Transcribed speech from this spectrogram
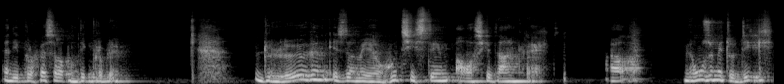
en die professor had een dik probleem. De leugen is dat met een goed systeem alles gedaan krijgt. Met onze methodiek,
